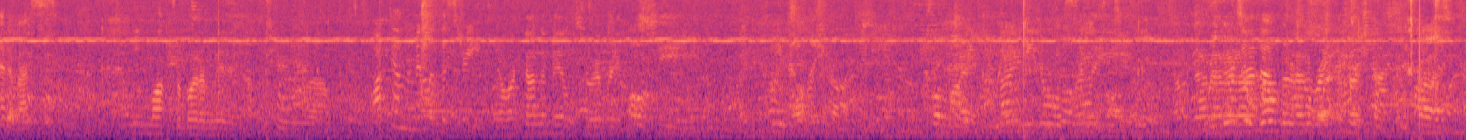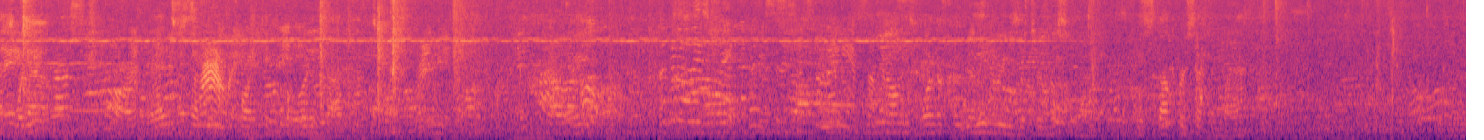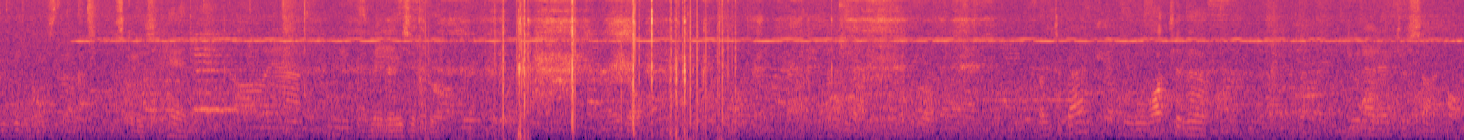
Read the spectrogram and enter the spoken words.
ahead of us. We can walk for about a minute up to, um, Walk down the middle of the street. yeah, walk down the middle so everybody can see. From my 90-year-old grandfather. No, no, no, no, no, no, no, right the first time. There you go. And somebody pointing forward and back. Look at all these great places. There's so many of Look at all these wonderful eateries that you're missing out. Okay, stop for a second, Matt. Front to back. Okay, we'll walk to the do not enter sign.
